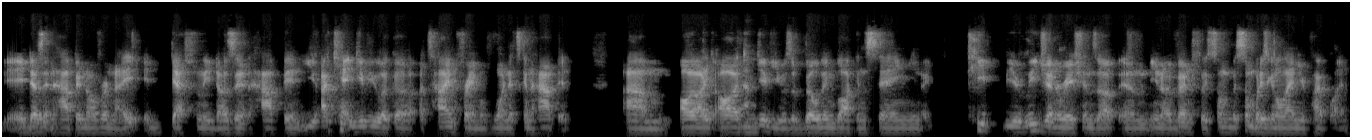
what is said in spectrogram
it doesn't happen overnight. It definitely doesn't happen. You, I can't give you like a, a time frame of when it's going to happen. Um, all I all I can give you is a building block and saying you know keep your lead generations up, and you know eventually some somebody's going to land your pipeline.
